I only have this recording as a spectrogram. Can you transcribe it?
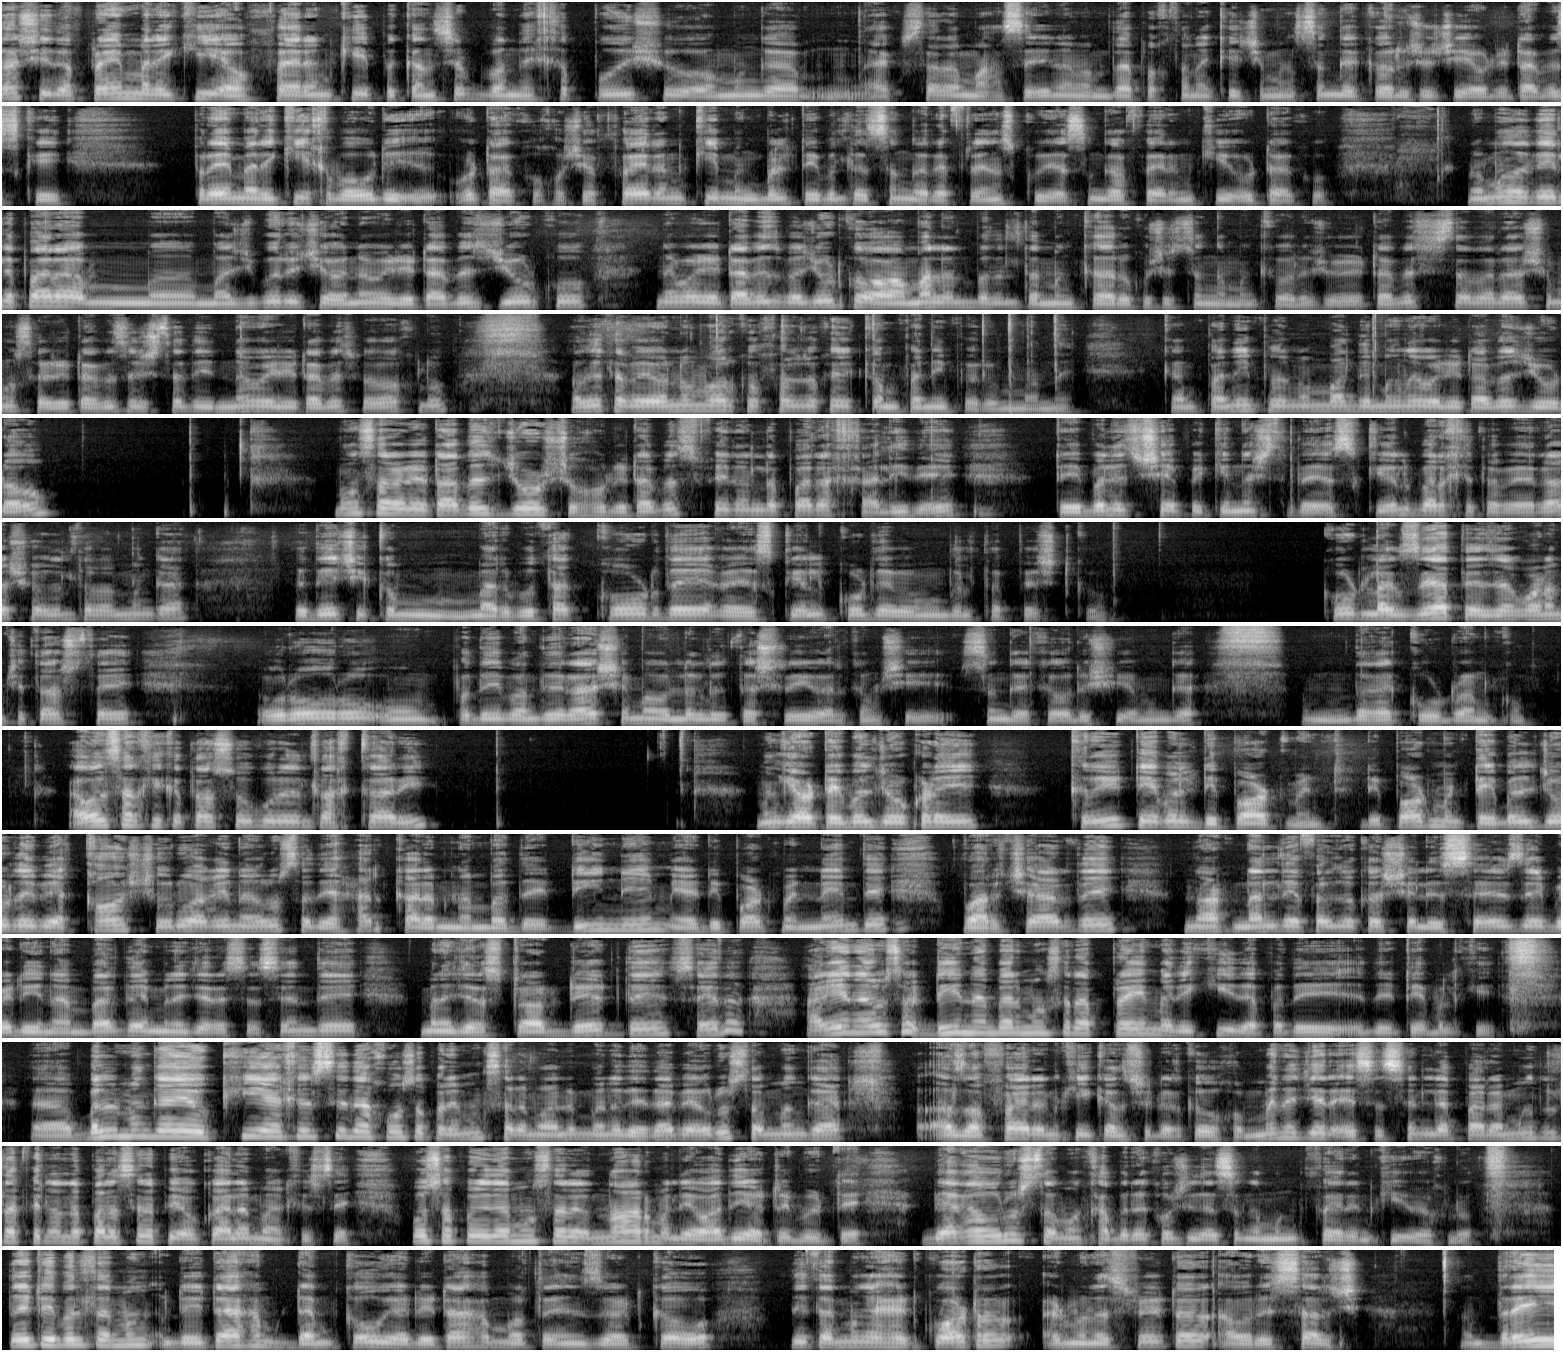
دا چې د پرایمري کی او فیرن کی په کنسپټ باندې ښه پوه شو او موږ اکثره محصلین هم دا پوښتنه کوي چې موږ څنګه کولی شو چې یو ډیټابیس کې پرایمري کی خو به ولې وټاکو خو چې فیرن کی موږ بل ټیبل ته څنګه ریفرنس کو یا څنګه فیرن کی وټاکو نو موږ د دې لپاره مجبور یو چې یو نوی ډیټابیس جوړ کړو نوی ډیټابیس به جوړ کړو او عملا به دلته موږ کار وکړو چې څنګه موږ کولی شو ډیټابیس ته به راشو موږ سره ډیټابیس شته دی نوی ډیټابیس به واخلو او دې ته به یو نوم ورکړو فرض وکړئ کمپني په نوم باندې کمپني په نوم باندې موږ نوی ډیټابیس جوړو مونږ سره ډیټابیس جوړ شو خو ډیټابیس فعلا لپاره خالی دی ټیبل هیڅ شی پکې نشته د اس کیل برخې ته به راشو دلته به مونږ د دې چې کوم مربوطه کوډ دی هغه اس کیل کوډ دی به مونږ دلته پیسټ کو کوډ لږ زیات دی زه غواړم چې تاسو ته ورو ورو په دې باندې راشم او لږ لږ تشریح ورکم چې څنګه کولی شو مونږ دغه کوډ رن کوم اول سر کې که تاسو وګورئ دلته ښکاري مونږ یو ټیبل جوړ کړی کری ټیبل ډیپارټمنټ ډیپارټمنټ ټیبل جوړ دی بیا قوس شروع هغه نه وروسته د هر کالم نمبر دی ډی نیم یا ډیپارټمنټ نیم دی ورچر دی ناټ نل دی فرض وکړه شل سایز دی بیا ډی نمبر دی منیجر اسسن دی منیجر سٹارټ ډیټ دی صحیح ده هغه نه وروسته ډی نمبر موږ سره پرایمری کی ده په دې ټیبل کې بل منګه یو کی اخیستی ده خو اوسه پورې منګ سره معلوم نه دی دا بیا وروسته منګه از ا فیرن کی کنسیډر کو خو منیجر اسسن لپاره منګ دلته فیرن لپاره صرف یو کالم اخیستی اوسه پورې دا منګ سره نارمل یو عادی اټریبیوټ دی بیا غو وروسته منګ خبره کو چې دا څنګه منګ فیرن کی وخلو دې ټیبل ته منګ ډیټا هم ډمپ کو یا ډیټا هم ورته انزرټ کو دې ته منګ هډ کوارټر اډمنسټریټر او ریسرچ درې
